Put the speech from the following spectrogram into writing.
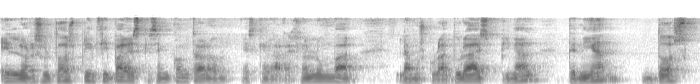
en los resultados principales que se encontraron es que en la región lumbar la musculatura espinal tenía dos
